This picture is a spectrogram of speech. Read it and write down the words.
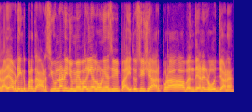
ਰਾਜਾ ਵੜਿੰਗ ਪ੍ਰਧਾਨ ਸੀ, ਉਹਨਾਂ ਨੇ ਜ਼ਿੰਮੇਵਾਰੀਆਂ ਲਾਉਣੀਆਂ ਸੀ ਵੀ ਭਾਈ ਤੁਸੀਂ ਹੁਸ਼ਿਆਰਪੁਰ ਆ ਬੰਦਿਆਂ ਨੇ ਰੋਜ਼ ਜਾਣਾ।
